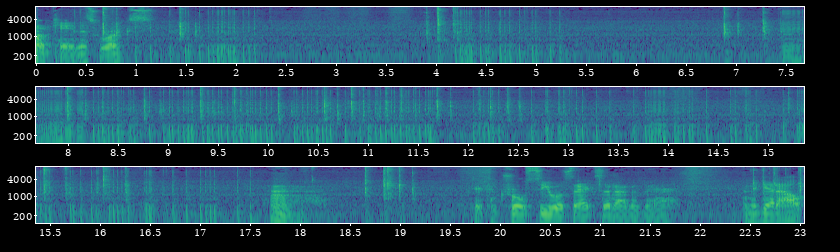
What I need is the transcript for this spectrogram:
Okay, this works. Hmm. Okay, Control C was to exit out of there. And to get out,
